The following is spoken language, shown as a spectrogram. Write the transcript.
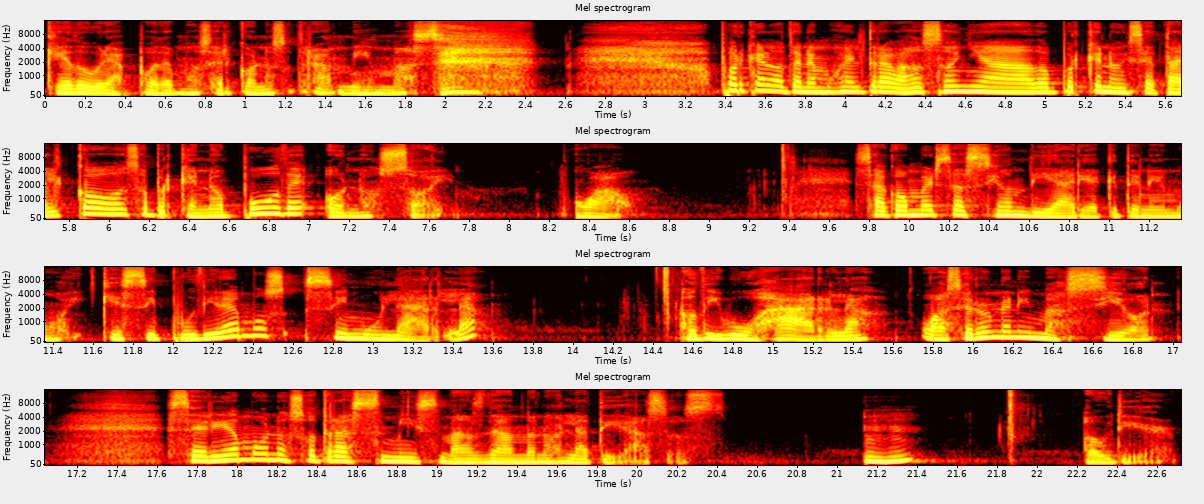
qué duras podemos ser con nosotras mismas. porque no tenemos el trabajo soñado, porque no hice tal cosa, porque no pude o no soy. Wow. Esa conversación diaria que tenemos y que si pudiéramos simularla o dibujarla o hacer una animación, seríamos nosotras mismas dándonos latigazos. Oh dear.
